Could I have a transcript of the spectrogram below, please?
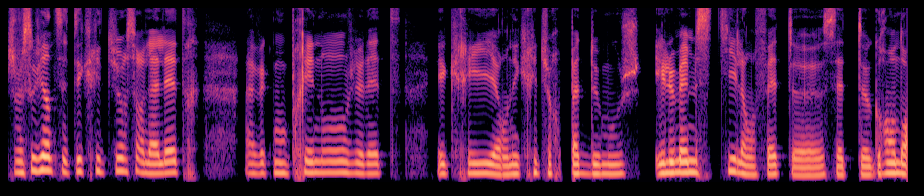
Je me souviens de cette écriture sur la lettre avec mon prénom, Violette, écrit en écriture patte de mouche. Et le même style, en fait, euh, cette grande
